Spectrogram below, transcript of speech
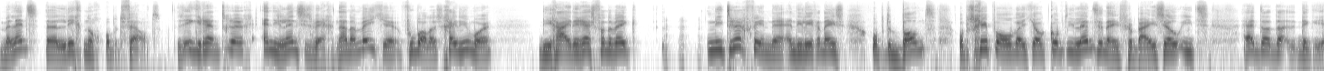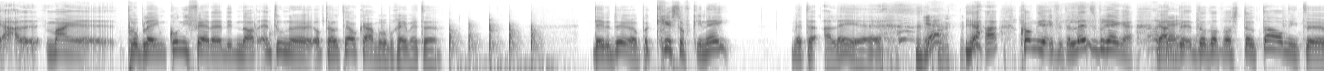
Mijn lens eh, ligt nog op het veld. Dus ik ren terug en die lens is weg. Nou, dan weet je, voetballers, geen humor. Die ga je de rest van de week niet terugvinden. En die liggen ineens op de band op Schiphol. Weet je wel, komt die lens ineens voorbij. Zoiets. Hè, dat, dat, ik, ja, maar eh, probleem, kon niet verder, dit en dat. En toen eh, op de hotelkamer op een gegeven moment... deed de deur open. Christophe Kiné. Met de allee. eh, Ja? ja, kwam die even de lens brengen. Ja, dat, dat was totaal niet eh,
